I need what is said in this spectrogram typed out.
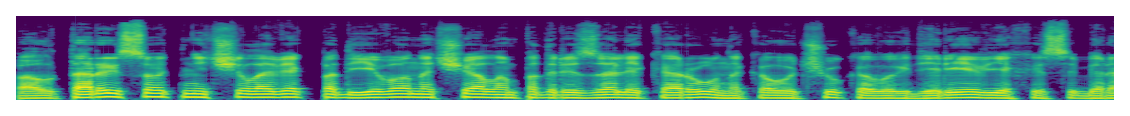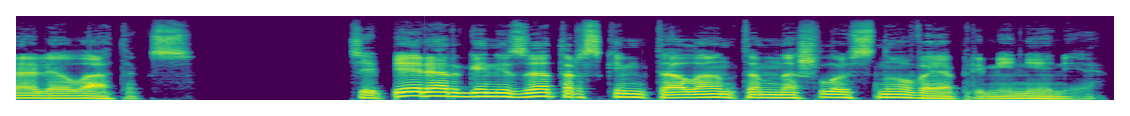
Полторы сотни человек под его началом подрезали кору на каучуковых деревьях и собирали латекс. Теперь организаторским талантом нашлось новое применение.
